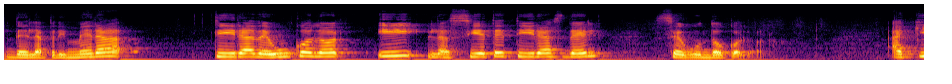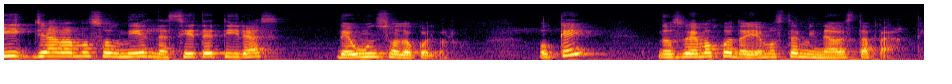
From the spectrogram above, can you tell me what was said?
de la primera tira de un color y las siete tiras del segundo color. Aquí ya vamos a unir las siete tiras de un solo color. ¿Ok? Nos vemos cuando hayamos terminado esta parte.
